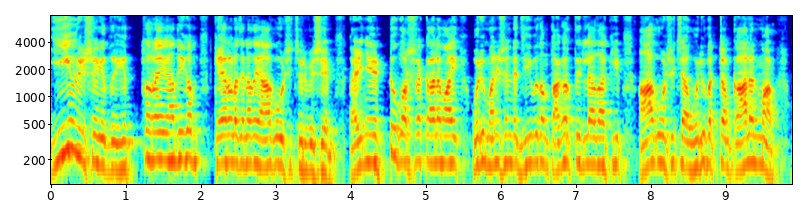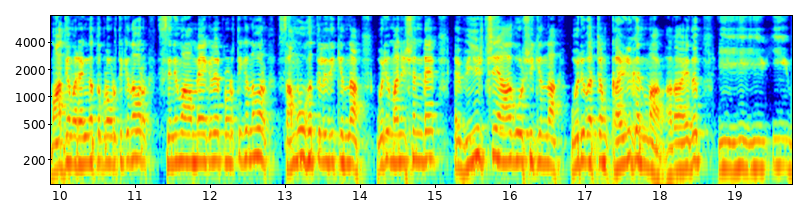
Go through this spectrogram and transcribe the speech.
ഈ ഒരു വിഷയത്തിൽ ഇത്രയധികം കേരള ജനത ആഘോഷിച്ചൊരു വിഷയം. കഴിഞ്ഞ എട്ട് വർഷക്കാലമായി ഒരു മനുഷ്യന്റെ ജീവിതം തകർത്തില്ലാതാക്കി ആഘോഷിച്ച ഒരു പറ്റം കാലന്മാർ മാധ്യമരംഗത്ത് പ്രവർത്തിക്കുന്നവർ സിനിമാ മേഖലയിൽ പ്രവർത്തിക്കുന്നവർ സമൂഹത്തിലിരിക്കുന്ന ഒരു മനുഷ്യന്റെ വീഴ്ച ആഘോഷിക്കുന്ന ഒരു പറ്റം കഴുകന്മാർ. അതായത് ഈ ഈ ഈ-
